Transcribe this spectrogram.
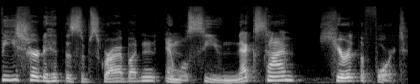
be sure to hit the subscribe button and we'll see you next time here at the fort.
